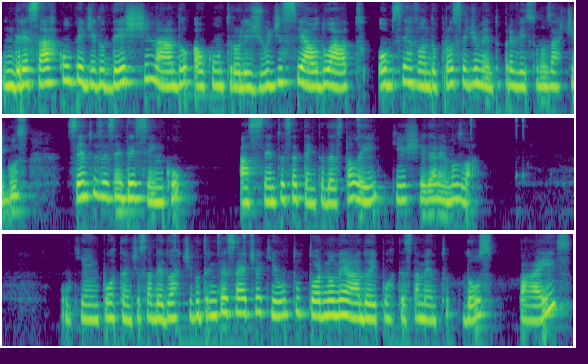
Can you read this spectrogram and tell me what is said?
ingressar com pedido destinado ao controle judicial do ato, observando o procedimento previsto nos artigos 165 a 170 desta lei, que chegaremos lá. O que é importante saber do artigo 37 é que o tutor nomeado aí por testamento dos pais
